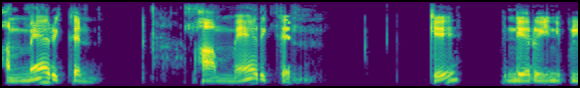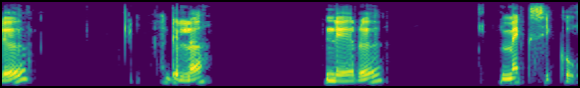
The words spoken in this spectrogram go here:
American. American. Okay, bendera ini pula adalah bendera Mexico.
